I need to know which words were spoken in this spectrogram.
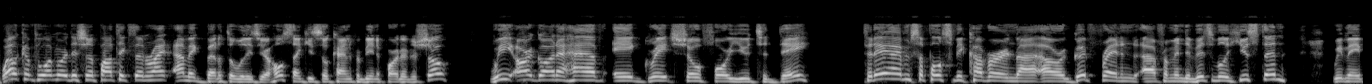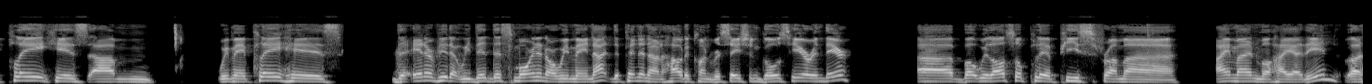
Welcome to one more edition of Politics Done Right. I'm Egberto Willies, your host. Thank you so kindly for being a part of the show. We are going to have a great show for you today. Today, I'm supposed to be covering uh, our good friend uh, from Indivisible Houston. We may play his, um, we may play his, the interview that we did this morning, or we may not, depending on how the conversation goes here and there. Uh, but we'll also play a piece from uh, Ayman Mohyeldin uh,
